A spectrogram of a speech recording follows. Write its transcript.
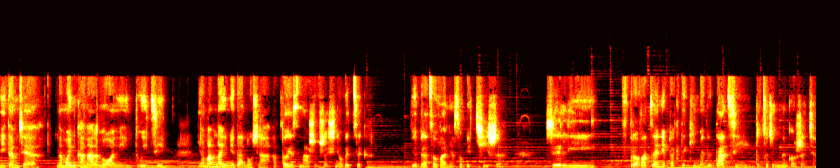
Witam Cię na moim kanale Wołanie Intuicji. Ja mam na imię Danusia, a to jest nasz wrześniowy cykl wypracowania sobie ciszy, czyli wprowadzenie praktyki medytacji do codziennego życia.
